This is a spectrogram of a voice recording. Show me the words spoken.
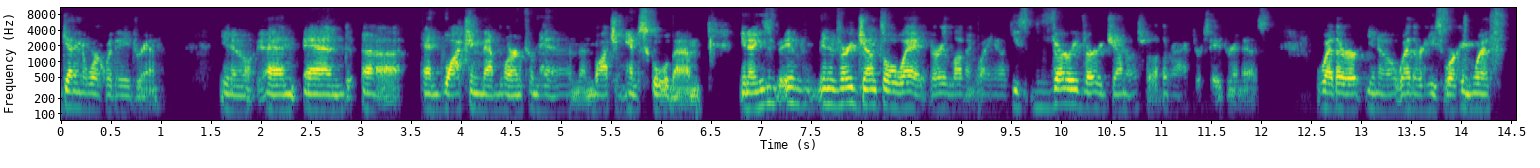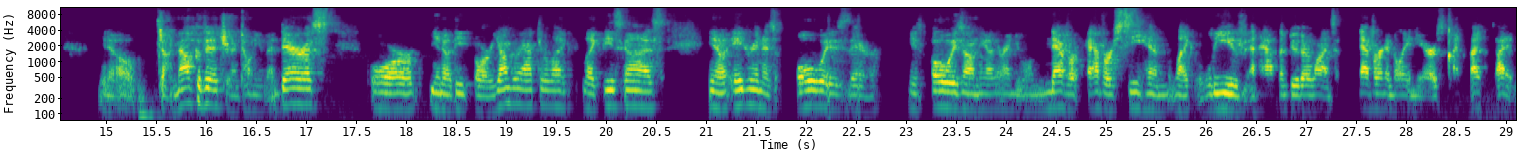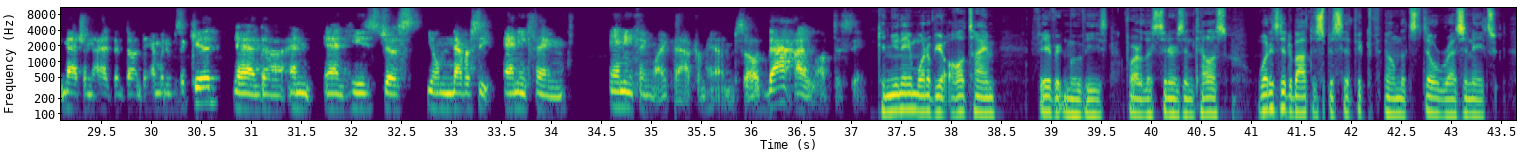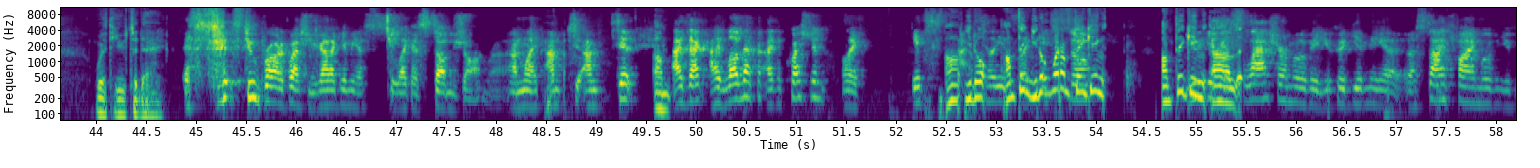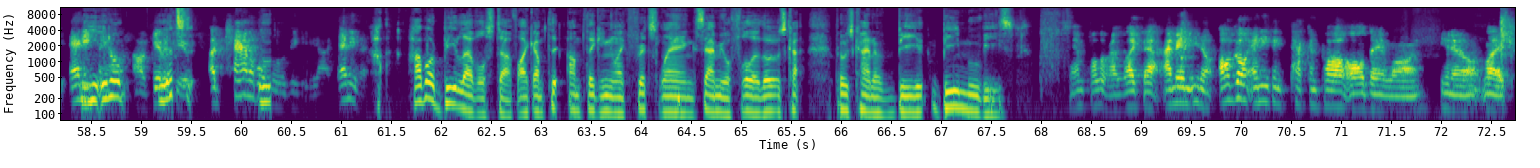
getting to work with adrien you know, and and uh, and watching them learn from him and watching him school them. You know, he's in, in, a very gentle way, very loving way. You know, he's very very generous with other actors. Adrien is, whether you know whether he's working with you know John Malkovich or Antonio Banderas or you know the or a younger actor like like these guys. You know, Adrien is always there He's always on the other end. You will never ever see him like leave and have them do their lines. Never in a million years. I, I, I imagine that had been done to him when he was a kid, and uh, and and he's just you'll never see anything anything like that from him. So that I love to see. Can you name one of your all time favorite movies for our listeners and tell us what is it about the specific film that still resonates with you today? It's, it's too broad a question. You got to give me a like a subgenre. I'm like I'm I'm um, I I love that I, the question like it's uh, you know you, I'm thinking like, you know what I'm so, thinking. I'm thinking you uh, a slasher movie. You could give me a, a sci-fi movie. You, anything. You know, I'll, I'll give it to you. A cannibal movie. Anything. How about B-level stuff? Like I'm th- I'm thinking like Fritz Lang, Samuel Fuller, those kind those kind of B B movies. Sam Fuller, I like that. I mean, you know, I'll go anything Peckinpah all day long. You know, like.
